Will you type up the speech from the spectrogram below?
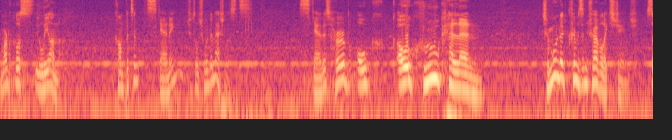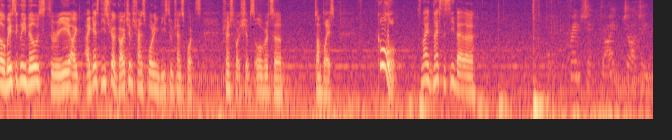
Marcos Iliana. Competent scanning Trimunda nationalists. Scan this Herb Oak Okukalan. Chamunda Crimson Travel Exchange. So basically those three are I guess these three are guard ships transporting these two transports transport ships over to someplace. Cool. It's nice nice to see that uh, Frameshift drive charging.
